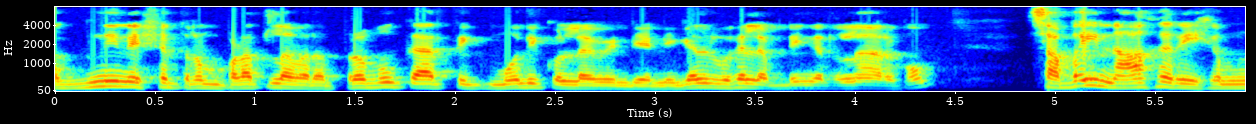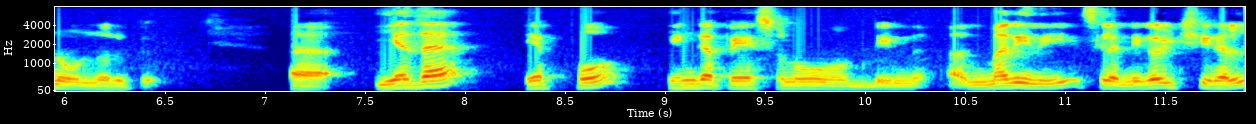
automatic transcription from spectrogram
அக்னி நட்சத்திரம் படத்துல வர பிரபு கார்த்திக் மோதிக்கொள்ள வேண்டிய நிகழ்வுகள் அப்படிங்கிறதுலாம் இருக்கும். சபை நாகரீகம்னு ஒன்று இருக்கு. எதை எப்போ எங்கே பேசணும் அப்படின்னு. அது மாதிரி சில நிகழ்ச்சிகள்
